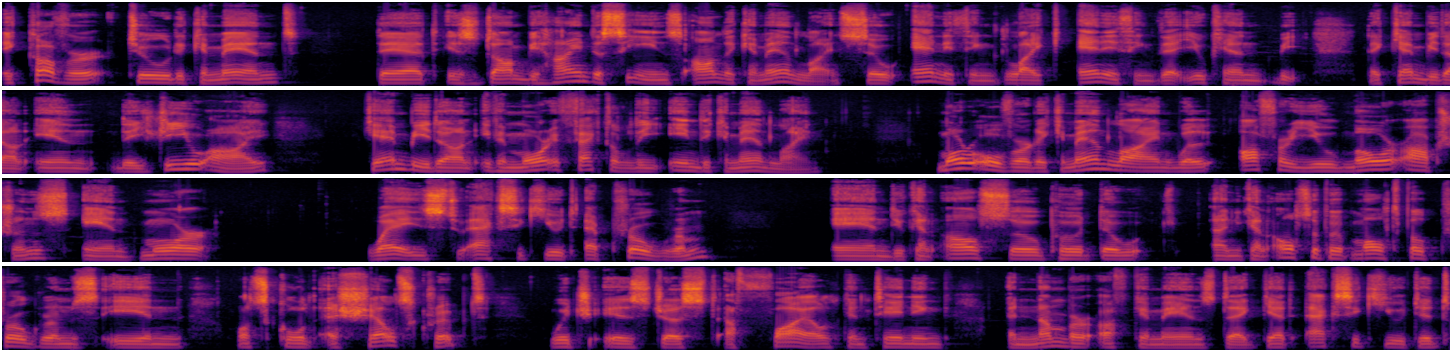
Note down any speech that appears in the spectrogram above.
a cover to the command that is done behind the scenes on the command line. So anything like anything that you can be that can be done in the GUI can be done even more effectively in the command line. Moreover, the command line will offer you more options and more ways to execute a program and you can also put the and you can also put multiple programs in what's called a shell script which is just a file containing a number of commands that get executed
